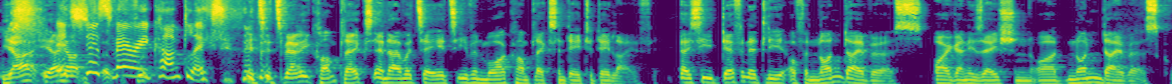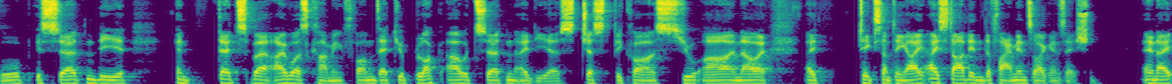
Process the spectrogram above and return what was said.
Yeah, yeah. it's just uh, very complex. it's it's very complex, and I would say it's even more complex in day to day life. I see definitely of a non-diverse organization or non-diverse group is certainly, and that's where I was coming from, that you block out certain ideas just because you are. Now I, I take something. I, I started in the finance organization. And I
